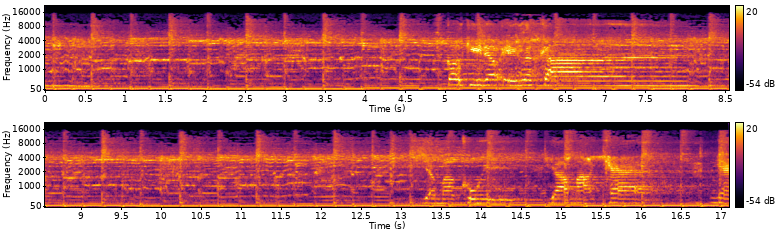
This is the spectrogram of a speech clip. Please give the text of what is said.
น คิดเอาเองละกันอย่ามาคุย อย่ามาแค่แง่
